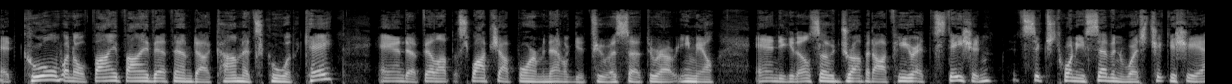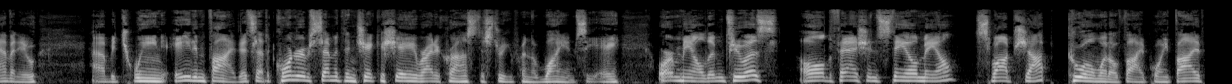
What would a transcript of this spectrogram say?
at cool1055fm.com. That's cool with a K. And uh, fill out the swap shop form, and that'll get to us uh, through our email. And you can also drop it off here at the station at 627 West Chickasha Avenue uh, between 8 and 5. That's at the corner of 7th and Chickasha, right across the street from the YMCA. Or mail them to us, old fashioned snail mail, swap shop, cool 105.5.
